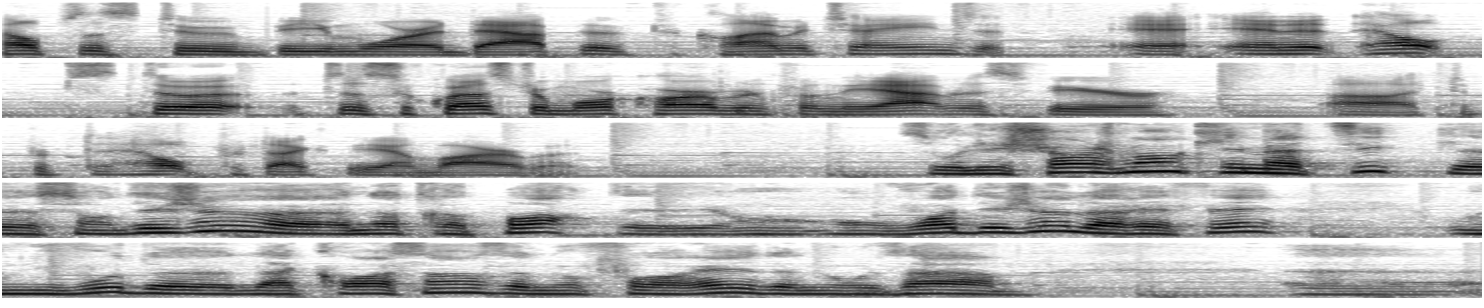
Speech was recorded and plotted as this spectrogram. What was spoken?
Helps us to be more adaptive to climate change, and it helps to, to sequester more carbon from the atmosphere uh, to, to, help protect the environment. So, les changements climatiques euh, sont déjà à notre porte et on, on, voit déjà leur effet au niveau de la croissance de nos forêts et de nos arbres. Euh,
